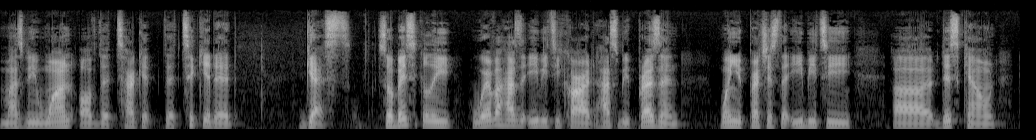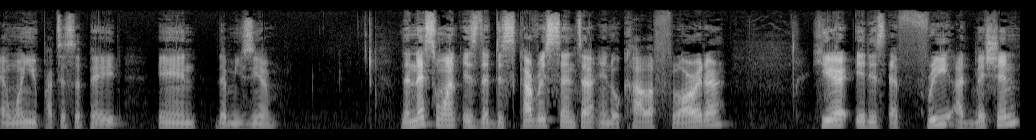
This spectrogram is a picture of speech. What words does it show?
must be one of the target the ticketed guests. So basically, whoever has the EBT card has to be present when you purchase the EBT uh, discount and when you participate in the museum. The next one is the Discovery Center in Ocala, Florida. Here it is a free admission.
